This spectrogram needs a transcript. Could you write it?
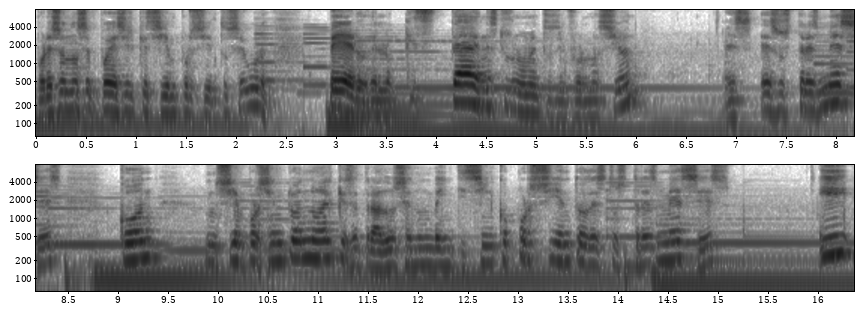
Por eso no se puede decir que es 100% seguro. Pero de lo que está en estos momentos de información, es esos tres meses con un 100% anual que se traduce en un 25% de estos tres meses y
